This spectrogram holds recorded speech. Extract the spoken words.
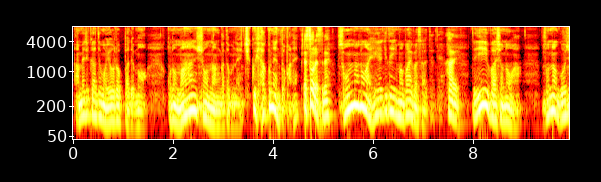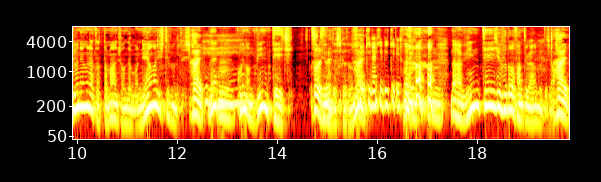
アメリカでもヨーロッパでもこのマンションなんかでもね築100年とかねそうですね。そんなのが平気で今売買されてて、はい、でいい場所のはそんな50年ぐらい経ったマンションでも値上がりしてるんですよ。はい、ね、こういうのヴィンテージ。そうですね。ですけどね。素敵な響きですね。だからヴィンテージ不動産っていうのがあるんですよ。はい。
